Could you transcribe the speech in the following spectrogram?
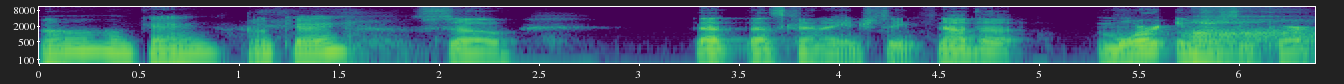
Oh, okay. Okay. So that that's kind of interesting. Now the more interesting part,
